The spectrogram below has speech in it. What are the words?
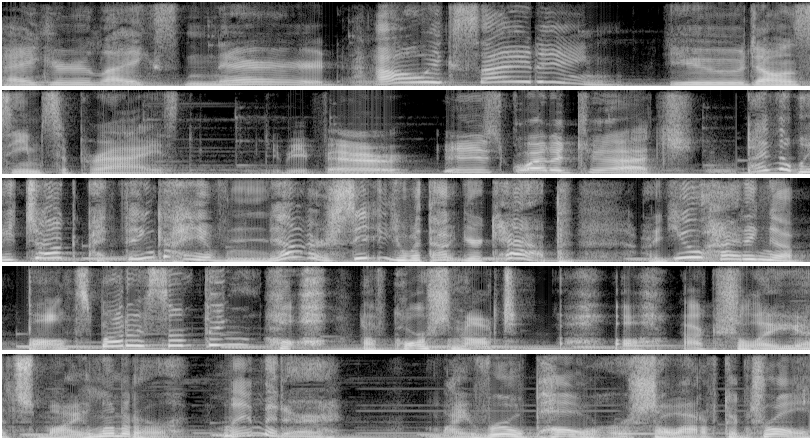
Tiger likes nerd. How exciting! You don't seem surprised. To be fair, he's quite a catch. By the way, Jock, I think I have never seen you without your cap. Are you hiding a bald spot or something? Oh, of course not. Oh, oh, actually, it's my limiter. Limiter? My real power is so out of control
